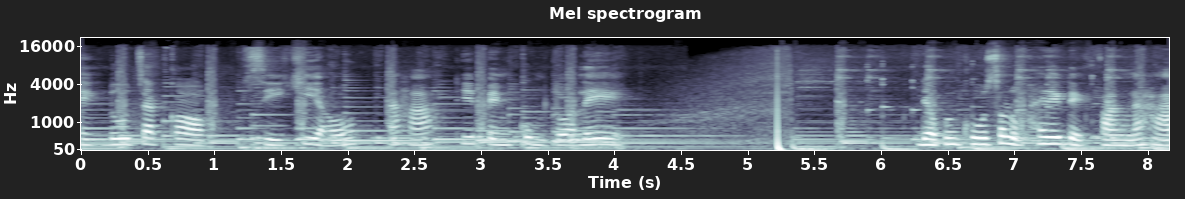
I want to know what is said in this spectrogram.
ด็กๆดูจากกรอบสีเขียวนะคะที่เป็นกลุ่มตัวเลข เดี๋ยวคุณครูสรุปให้เด็กๆฟังนะคะ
